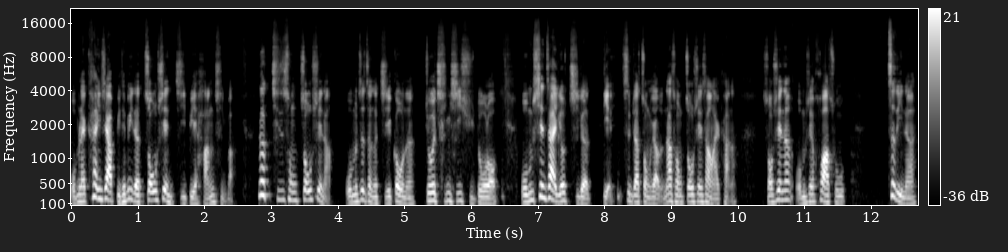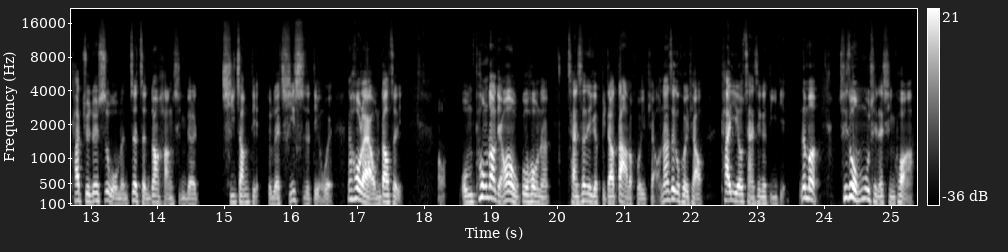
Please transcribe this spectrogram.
我们来看一下比特币的周线级别行情吧。那其实从周线啊，我们这整个结构呢就会清晰许多喽。我们现在有几个点是比较重要的。那从周线上来看呢，首先呢，我们先画出这里呢，它绝对是我们这整段行情的起涨点，对不对？起始的点位。那后来啊，我们到这里，哦，我们碰到两万五过后呢，产生了一个比较大的回调。那这个回调它也有产生一个低点。那么其实我们目前的情况啊，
